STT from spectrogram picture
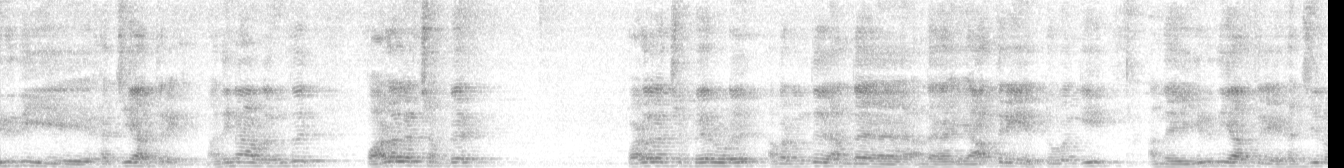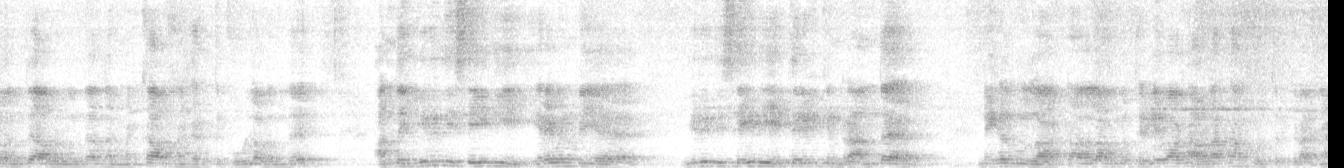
இறுதி ஹஜ் யாத்திரை மதினாவிலிருந்து பல லட்சம் பேர் பல லட்சம் பேரோடு அவர் வந்து அந்த அந்த யாத்திரையை துவங்கி அந்த இறுதி யாத்திரை ஹஜ்ஜில் வந்து அவர் வந்து அந்த மெக்கா நகரத்துக்கு உள்ள வந்து அந்த இறுதி செய்தி இறைவனுடைய இறுதி செய்தியை தெரிவிக்கின்ற அந்த நிகழ்வுகளாகட்டும் அதெல்லாம் ரொம்ப தெளிவாக அழகாக கொடுத்துருக்குறாங்க.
